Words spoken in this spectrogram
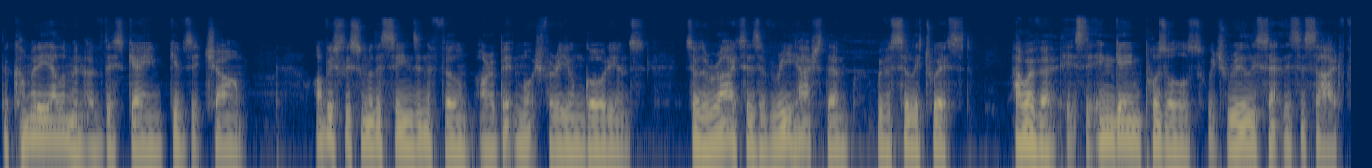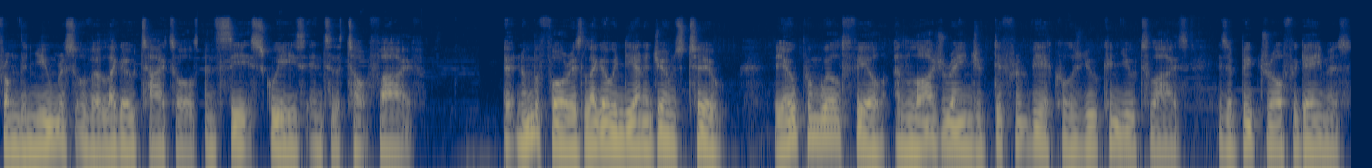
The comedy element of this game gives it charm. Obviously some of the scenes in the film are a bit much for a young audience, so the writers have rehashed them with a silly twist. However, it's the in-game puzzles which really set this aside from the numerous other LEGO titles and see it squeeze into the top 5. At number 4 is LEGO Indiana Jones 2. The open world feel and large range of different vehicles you can utilise is a big draw for gamers.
